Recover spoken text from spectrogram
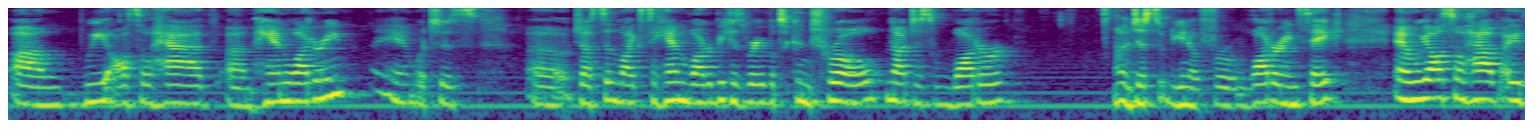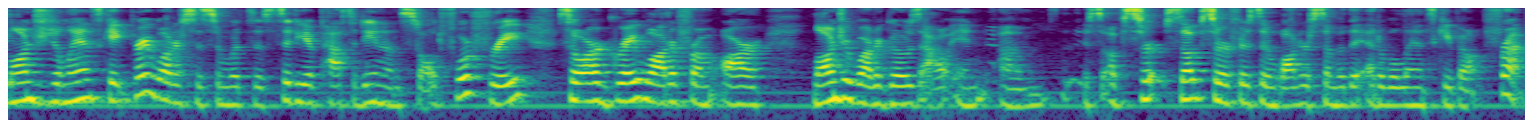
Um, we also have um, hand watering, and which is uh, Justin likes to hand water because we're able to control not just water just you know for watering sake. And we also have a laundry to landscape gray water system with the city of pasadena installed for free. So our gray water from our laundry water goes out in um, sub- subsurface and waters some of the edible landscape out front.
